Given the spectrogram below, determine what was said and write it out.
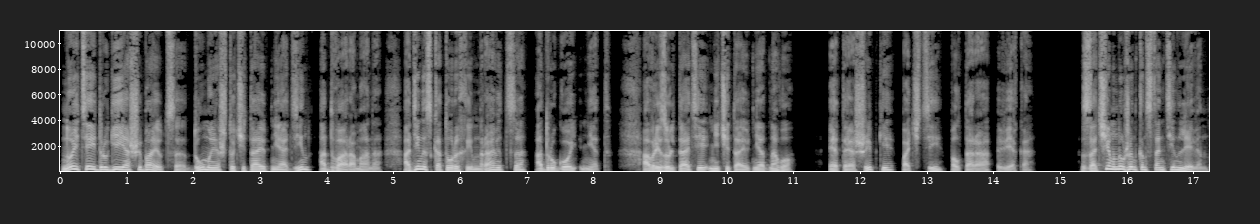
Но и те, и другие ошибаются, думая, что читают не один, а два романа, один из которых им нравится, а другой нет. А в результате не читают ни одного. Этой ошибки почти полтора века. Зачем нужен Константин Левин?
